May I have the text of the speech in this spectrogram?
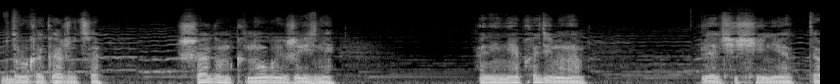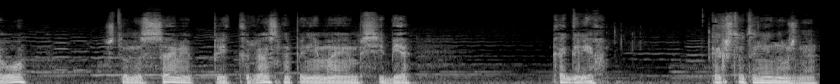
вдруг окажутся шагом к новой жизни. Они необходимы нам для очищения от того, что мы сами прекрасно понимаем в себе как грех, как что-то ненужное.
